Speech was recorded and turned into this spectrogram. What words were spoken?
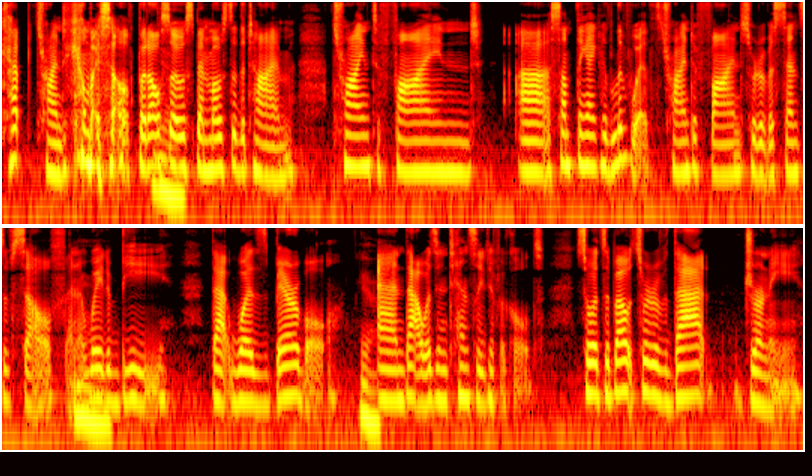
kept trying to kill myself, but also yeah. spent most of the time trying to find uh, something I could live with, trying to find sort of a sense of self and mm. a way to be that was bearable. Yeah. And that was intensely difficult. So it's about sort of that journey,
